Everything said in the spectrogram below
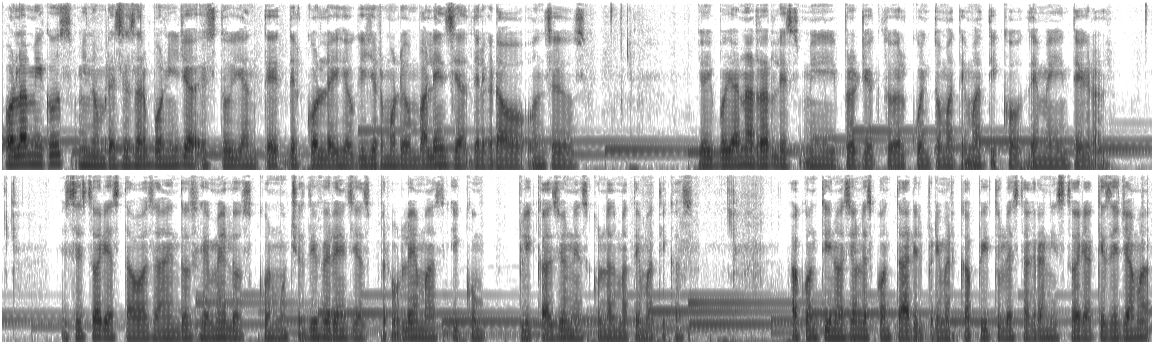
Hola amigos, mi nombre es César Bonilla, estudiante del Colegio Guillermo León Valencia del grado 11-2. Y hoy voy a narrarles mi proyecto del cuento matemático de media integral. Esta historia está basada en dos gemelos con muchas diferencias, problemas y complicaciones con las matemáticas. A continuación les contaré el primer capítulo de esta gran historia que se llama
